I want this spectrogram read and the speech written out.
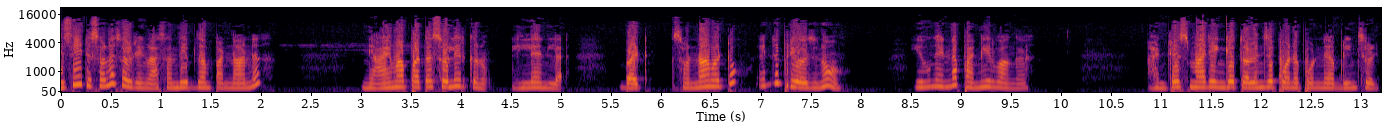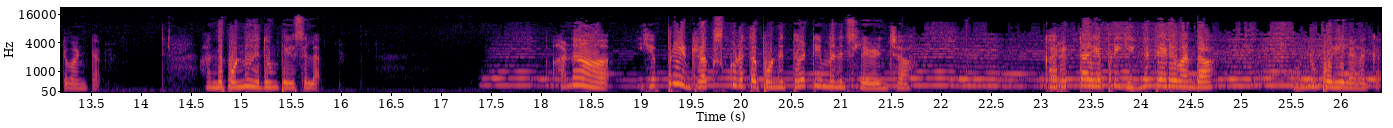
எஸ்ஐட்ட சொல்ல சொல்கிறீங்களா சந்தீப் தான் பண்ணான்னு? நியாயமாக பார்த்தா சொல்லியிருக்கணும் இல்லை இல்லை. பட் சொன்னால் மட்டும் என்ன பிரயோஜனம்? இவங்க என்ன பண்ணிடுவாங்க அட்ரஸ் மாதிரி எங்கேயோ தொலைஞ்சு போன பொண்ணு அப்படின்னு சொல்லிட்டு வந்துட்டேன். அந்த பொண்ணும் எதுவும் பேசலை. ஆனால் எப்படி ட்ரக்ஸ் கொடுத்த பொண்ணு தேர்ட்டி மினிட்ஸில் எழுந்துச்சா? கரெக்டாக எப்படி என்ன தேடி வந்தா? ஒன்றும் புரியல எனக்கு.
